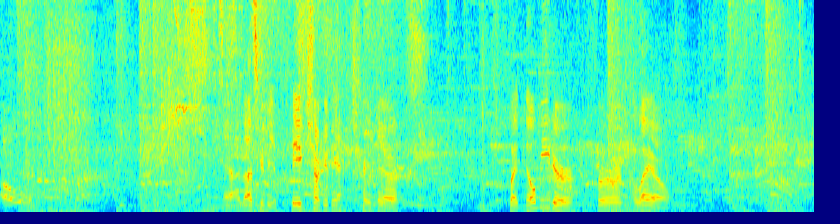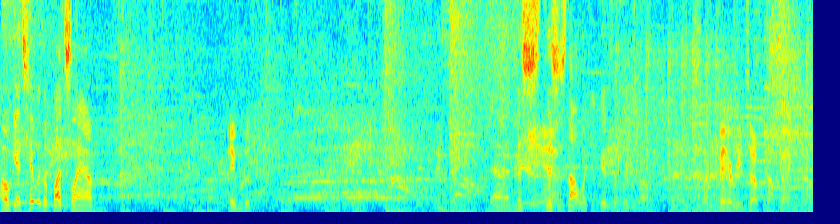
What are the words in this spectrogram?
Oh. Yeah, that's gonna be a big chunk of damage right there. But no meter for Kaleo. Oh, gets hit with a butt slam. Able to And this Yeah. this is not looking good for Kwyjibo. it's a very tough comeback now.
